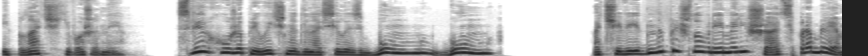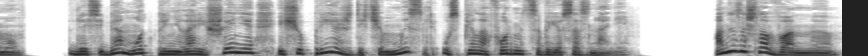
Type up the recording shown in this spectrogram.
и плач его жены. Сверху уже привычно доносилось бум-бум. Очевидно, пришло время решать проблему. Для себя Мот приняла решение еще прежде, чем мысль успела оформиться в ее сознании. Она зашла в ванную.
